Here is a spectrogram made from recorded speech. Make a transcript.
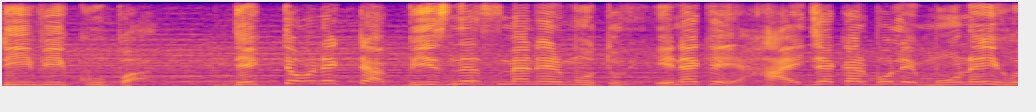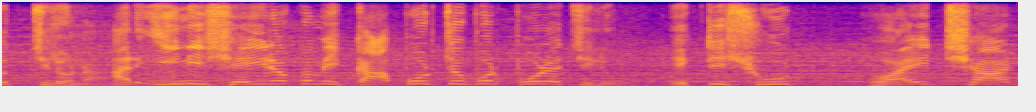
ডিভি কুপার। দেখতে অনেকটা বিজনেসম্যানের মতোই। এনাকে হাইজ্যাকার বলে মনেই হচ্ছিল না। আর ইনি সেই রকমই কাপড় চোপড় পরেছিল। একটি suit white shirt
